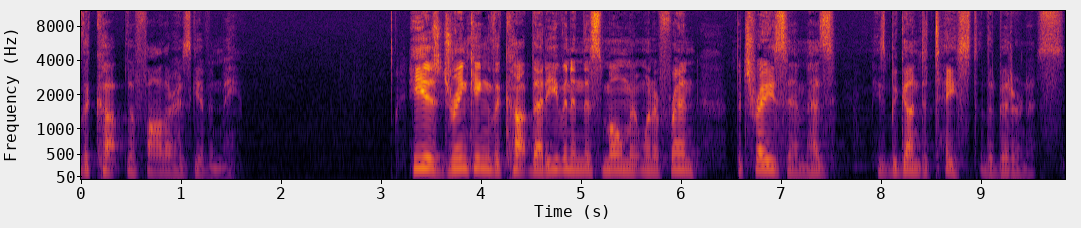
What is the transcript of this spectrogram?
the cup the Father has given me. He is drinking the cup that even in this moment when a friend betrays him has he's begun to taste the bitterness.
